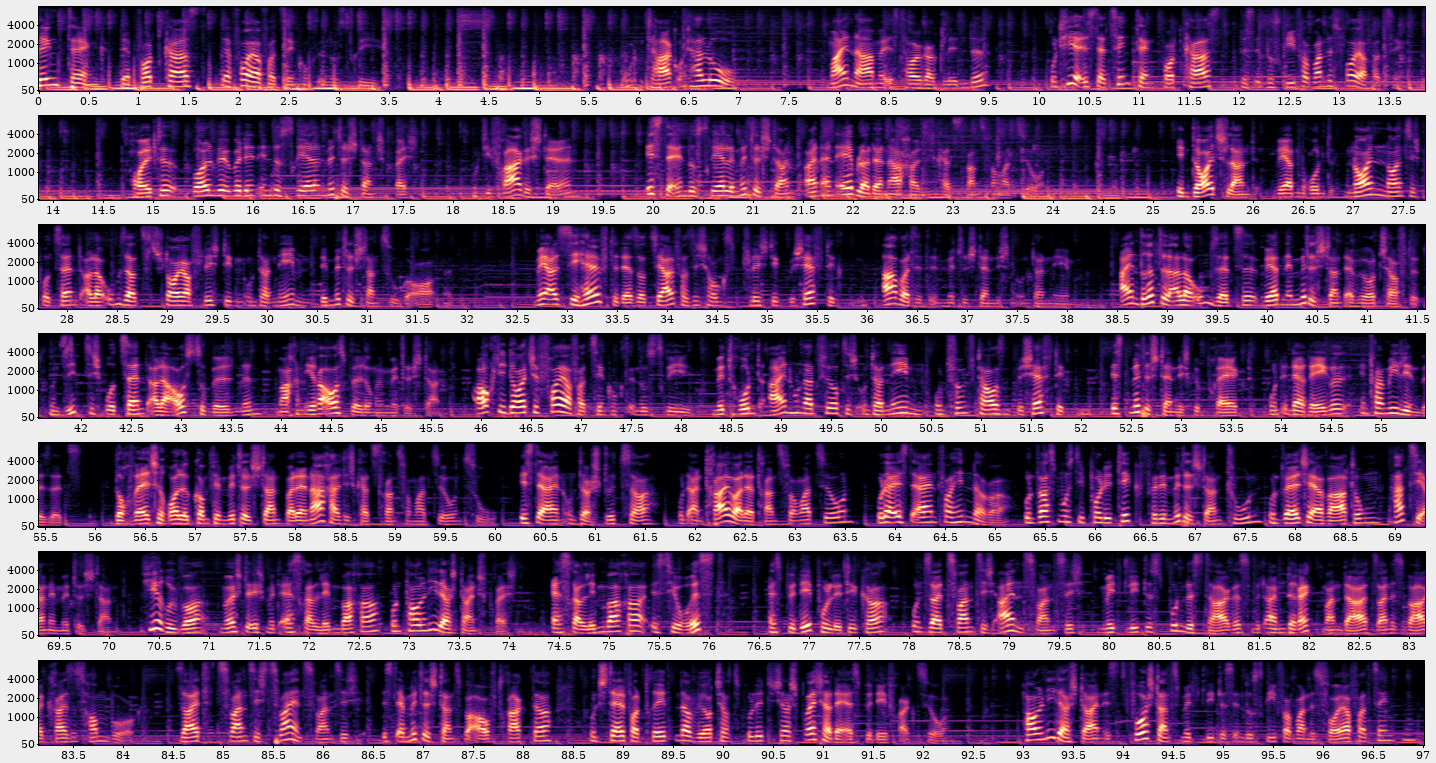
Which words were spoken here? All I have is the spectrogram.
Think Tank, der Podcast der Feuerverzinkungsindustrie. Guten Tag und hallo. Mein Name ist Holger Glinde und hier ist der Think Tank Podcast des Industrieverbandes Feuerverzinken. Heute wollen wir über den industriellen Mittelstand sprechen und die Frage stellen, ist der industrielle Mittelstand ein Enabler der Nachhaltigkeitstransformation? In Deutschland werden rund 99 Prozent aller umsatzsteuerpflichtigen Unternehmen dem Mittelstand zugeordnet. Mehr als die Hälfte der sozialversicherungspflichtig Beschäftigten arbeitet in mittelständischen Unternehmen. Ein Drittel aller Umsätze werden im Mittelstand erwirtschaftet und 70 Prozent aller Auszubildenden machen ihre Ausbildung im Mittelstand. Auch die deutsche Feuerverzinkungsindustrie mit rund 140 Unternehmen und 5000 Beschäftigten ist mittelständisch geprägt und in der Regel in Familienbesitz. Doch welche Rolle kommt dem Mittelstand bei der Nachhaltigkeitstransformation zu? Ist er ein Unterstützer und ein Treiber der Transformation oder ist er ein Verhinderer? Und was muss die Politik für den Mittelstand tun und welche Erwartungen hat sie an den Mittelstand? Hierüber möchte ich mit Esra Limbacher und Paul Niederstein sprechen. Esra Limbacher ist Jurist, SPD-Politiker und seit 2021 Mitglied des Bundestages mit einem Direktmandat seines Wahlkreises Homburg. Seit 2022 ist er Mittelstandsbeauftragter und stellvertretender wirtschaftspolitischer Sprecher der SPD-Fraktion. Paul Niederstein ist Vorstandsmitglied des Industrieverbandes Feuerverzinken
